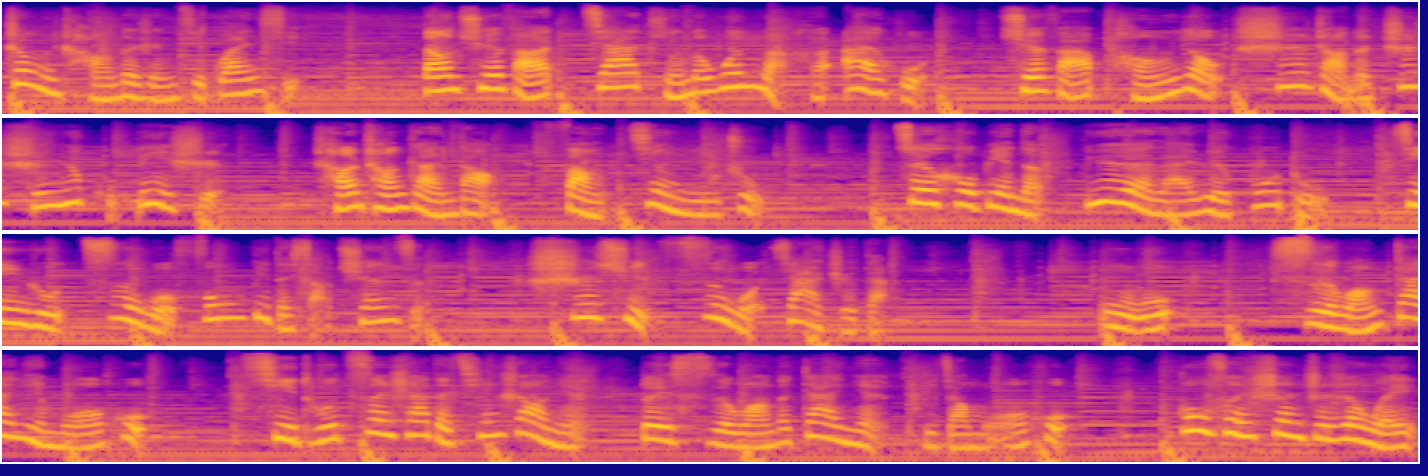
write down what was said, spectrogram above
正常的人际关系，当缺乏家庭的温暖和爱护，缺乏朋友师长的支持与鼓励时，常常感到访境无助，最后变得越来越孤独，进入自我封闭的小圈子，失去自我价值感。五，死亡概念模糊，企图自杀的青少年对死亡的概念比较模糊。部分甚至认为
